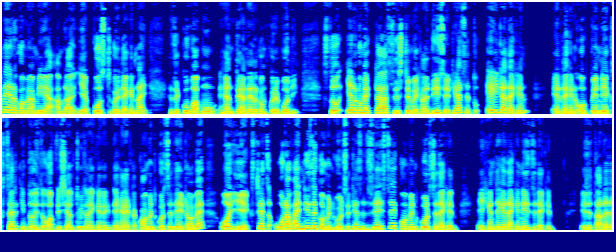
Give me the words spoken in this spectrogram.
মানে এরকম আমি, আমরা ইয়ে পোস্ট করি, দেখেন নাই? যে কুবামু হ্যান ত্যান এরকম করে বলি। তো এরকম একটা সিস্টেম এখানে দিয়েছে, ঠিক আছে? তো এইটা দেখেন এটা দেখেন ওপেন এক্সের কিন্তু ওই যে অফিসিয়াল টুইটার এখানে দেখেন একটা কমেন্ট করছে যে এটা হবে ও ই এক্স ঠিক আছে? ওরা ভাই নিজে কমেন্ট করছে, ঠিক আছে? যে সে কমেন্ট করছে দেখেন এইখান থেকে দেখেন এই যে দেখেন, এই যে তাদের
